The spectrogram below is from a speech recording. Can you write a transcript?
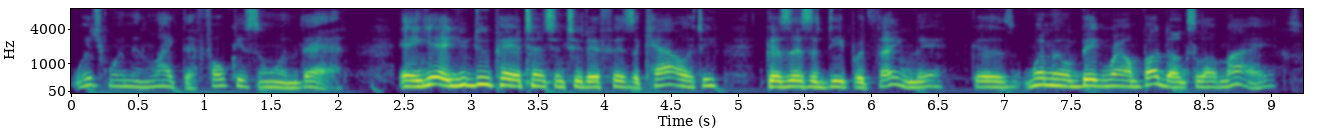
Which women like that? Focus on that. And yeah, you do pay attention to their physicality because there's a deeper thing there. Because women with big round buttocks love my ass.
